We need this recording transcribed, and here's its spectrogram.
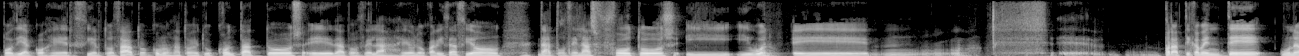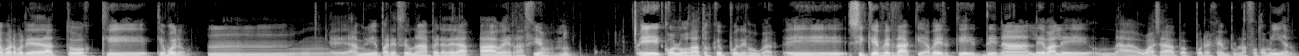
podía coger ciertos datos, como datos de tus contactos, eh, datos de la geolocalización, datos de las fotos y, y bueno, mm, eh, prácticamente una barbaridad de datos que, bueno, mm, eh, a mí me parece una verdadera aberración, ¿no? Eh, con los datos que puede jugar. sí que es verdad que, a ver, que de nada le vale a WhatsApp, por ejemplo, una foto mía, ¿no?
